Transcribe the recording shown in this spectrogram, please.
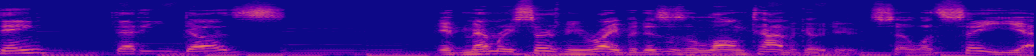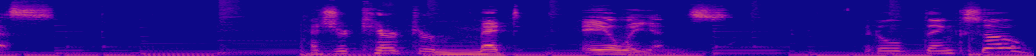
think that he does. If memory serves me right, but this is a long time ago, dude, so let's say yes. Has your character met aliens? I don't think so.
